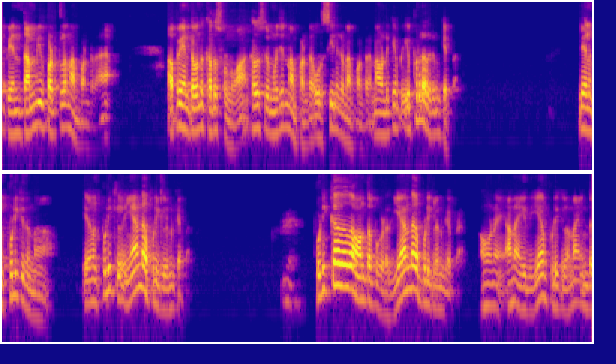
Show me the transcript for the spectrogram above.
இப்போ என் தம்பி படத்தில் நான் பண்ணுறேன் அப்போ என்கிட்ட வந்து கதை சொல்லுவான். கதை சொல்லி முடிச்சுட்டு நான் பண்ணுறேன் ஒரு சீனுக்கு நான் பண்ணுறேன் நான் அவனுக்கு கேட்பேன் எப்படிடா இருக்குன்னு கேட்பேன் இல்லை எனக்கு பிடிக்குதுண்ணா. எனக்கு பிடிக்கல. ஏன்டா பிடிக்கலன்னு கேட்பேன் பிடிக்காதது அவன் தப்பு கிடையாது. ஏன்டா பிடிக்கலன்னு கேட்பேன் அவனை ஆனால் இது ஏன் பிடிக்கலன்னா இந்த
